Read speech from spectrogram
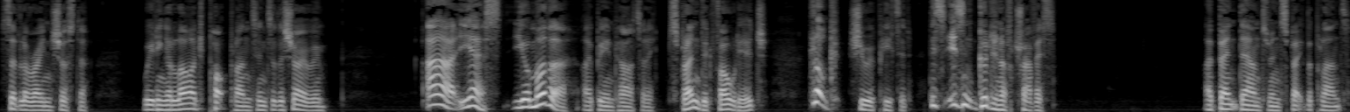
said Lorraine Shuster, wheeling a large pot plant into the showroom. Ah, yes, your mother, I beamed heartily. Splendid foliage. Look, she repeated. This isn't good enough, Travis. I bent down to inspect the plant.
